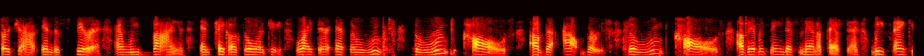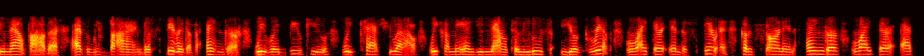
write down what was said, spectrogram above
search out in the spirit and we bind and take authority right there at the root, the root cause of the outburst, the root cause of everything that's manifesting. We thank you now, Father, as we bind the spirit of anger. We rebuke you. We cast you out. We command you now to loose your grip right there in the spirit concerning anger, right there at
